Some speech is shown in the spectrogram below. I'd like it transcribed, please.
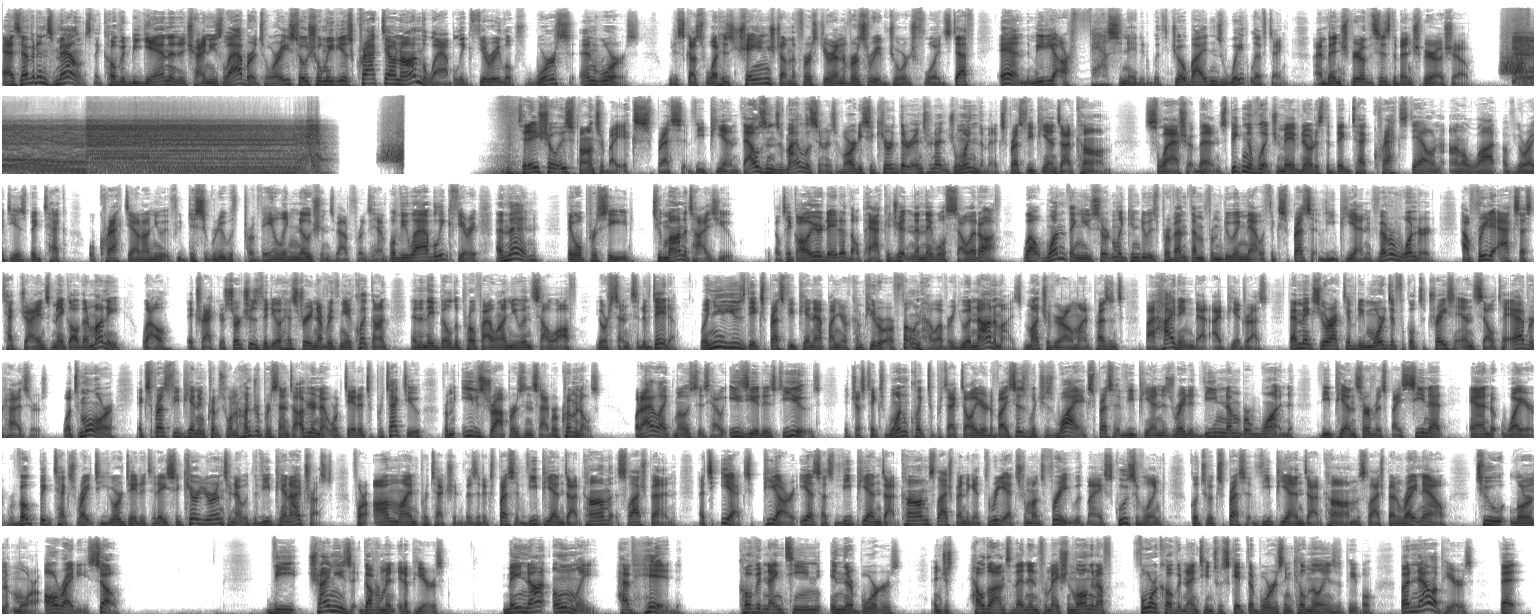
As evidence mounts that COVID began in a Chinese laboratory, social media's crackdown on the lab leak theory looks worse and worse. We discuss what has changed on the first year anniversary of George Floyd's death, and the media are fascinated with Joe Biden's weightlifting. I'm Ben Shapiro. This is The Ben Shapiro Show. Today's show is sponsored by ExpressVPN. Thousands of my listeners have already secured their internet. Join them at expressvpn.com slash Ben. Speaking of which, you may have noticed that big tech cracks down on a lot of your ideas. Big tech will crack down on you if you disagree with prevailing notions about, for example, the lab leak theory. And then they will proceed to monetize you. They'll take all your data, they'll package it, and then they will sell it off. Well, one thing you certainly can do is prevent them from doing that with ExpressVPN. If you've ever wondered how free to access tech giants make all their money, well, they track your searches, video history, and everything you click on, and then they build a profile on you and sell off your sensitive data. When you use the ExpressVPN app on your computer or phone, however, you anonymize much of your online presence by hiding that IP address. That makes your activity more difficult to trace and sell to advertisers. What's more, ExpressVPN encrypts 100% of your network data to protect you from eavesdroppers and cyber criminals. What I like most is how easy it is to use. It just takes one click to protect all your devices, which is why ExpressVPN is rated the number one VPN service by CNET and Wired. Revoke big tech's right to your data today. Secure your internet with the VPN I trust for online protection. Visit expressvpn.com slash Ben. That's E-X-P-R-E-S-S-V-P-N.com slash Ben to get three extra months free with my exclusive link. Go to expressvpn.com slash Ben right now to learn more. Alrighty, so the Chinese government, it appears, may not only have hid COVID 19 in their borders and just held on to that information long enough for COVID 19 to escape their borders and kill millions of people, but now appears that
